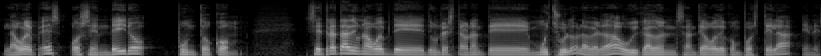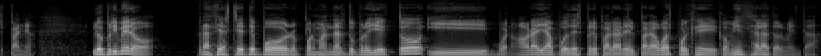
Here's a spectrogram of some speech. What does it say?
La web es osendeiro.com. Se trata de una web de, de, un restaurante muy chulo, la verdad, ubicado en Santiago de Compostela, en España. Lo primero, Gracias, Chete, por, mandar tu proyecto y bueno, ahora ya puedes preparar el paraguas porque comienza la tormenta.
